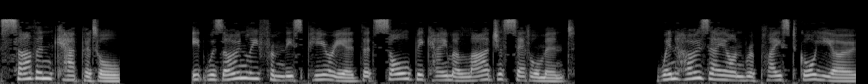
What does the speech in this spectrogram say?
southern capital. It was only from this period that Seoul became a larger settlement. When Joseon replaced Goryeo,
